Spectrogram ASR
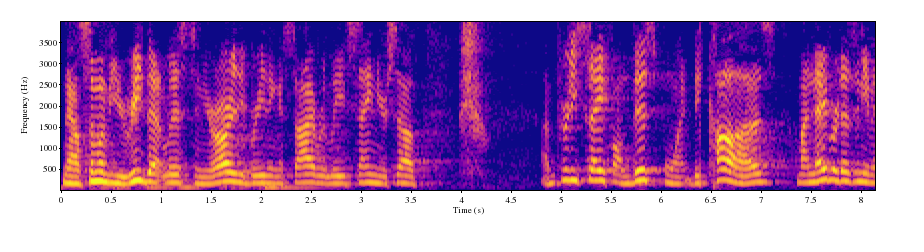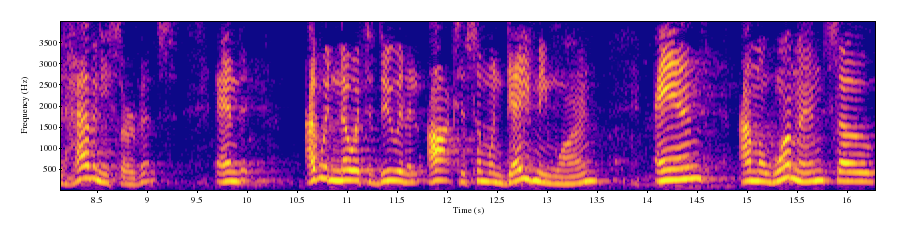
Now, some of you read that list and you're already breathing a sigh of relief, saying to yourself, I'm pretty safe on this point because my neighbor doesn't even have any servants, and I wouldn't know what to do with an ox if someone gave me one, and I'm a woman, so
